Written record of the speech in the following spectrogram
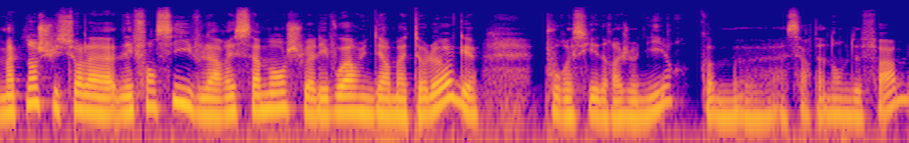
Maintenant, je suis sur la défensive. Là, récemment, je suis allée voir une dermatologue pour essayer de rajeunir, comme euh, un certain nombre de femmes.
